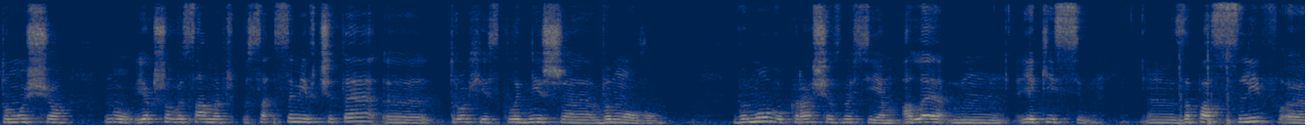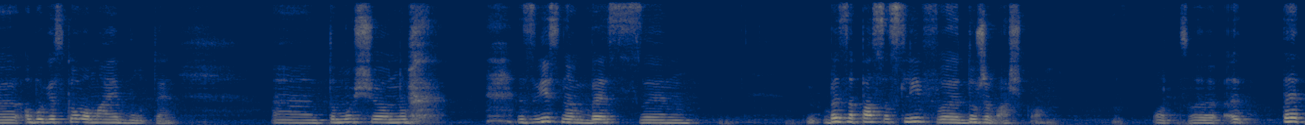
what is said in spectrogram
Тому що, ну, якщо ви саме, самі вчите, е, трохи складніше вимову. Вимову краще з носієм, але якийсь е, запас слів е, обов'язково має бути. Е, тому що, ну, звісно, без, е, без запасу слів е, дуже важко. От, е, е, те,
